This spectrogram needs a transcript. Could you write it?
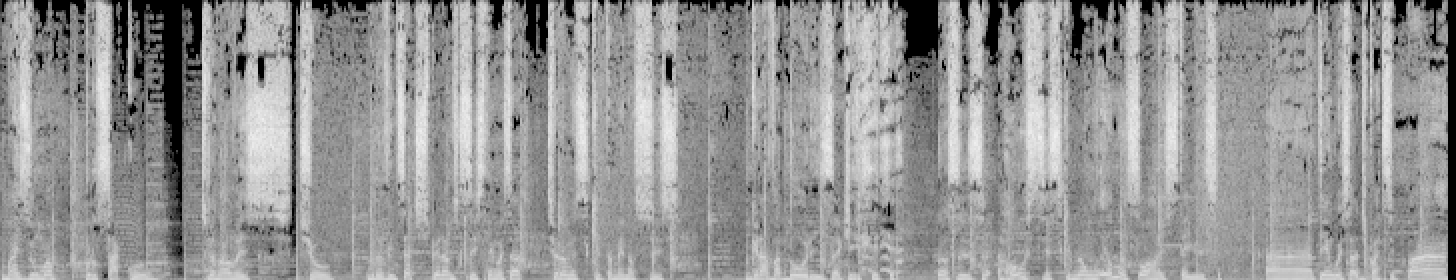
mais uma pro saco. Supernovas Show número 27. Esperamos que vocês tenham gostado. Esperamos que também nossos gravadores aqui, nossos hosts, que não. Eu não sou hostei isso. Ah, tenham gostado de participar.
